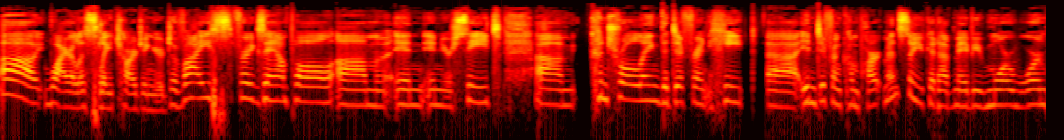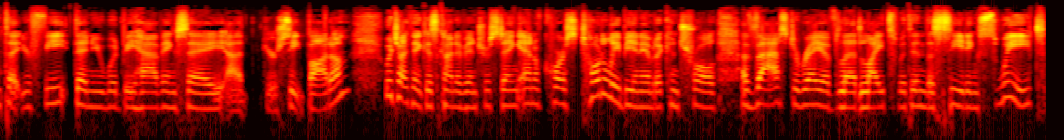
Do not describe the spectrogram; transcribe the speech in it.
uh, wirelessly charging your device, for example, um, in in your seat, um, controlling the different heat uh, in different compartments, so you could have maybe more warmth at your feet than you would be having, say, at your seat bottom, which I think is kind of interesting. And of course, totally being able to control a vast array of LED lights within the seating suite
